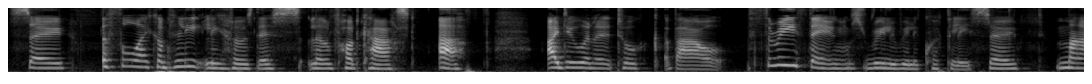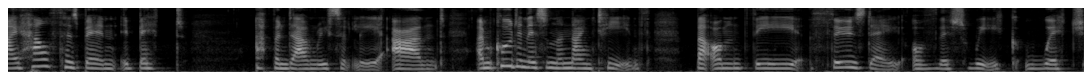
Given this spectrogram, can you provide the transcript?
So before I completely close this little podcast up, I do want to talk about three things really, really quickly. So my health has been a bit up and down recently, and I'm recording this on the 19th, but on the Thursday of this week, which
